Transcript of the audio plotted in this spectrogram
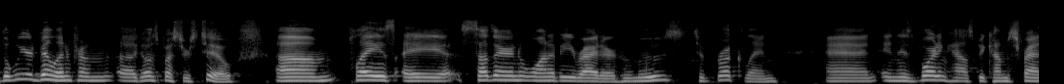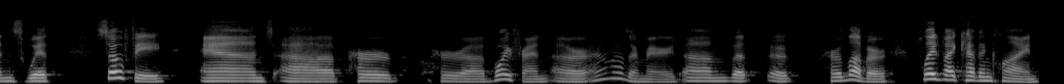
the weird villain from uh, Ghostbusters 2, um, plays a Southern wannabe writer who moves to Brooklyn and in his boarding house becomes friends with Sophie and uh, her her uh, boyfriend, or I don't know if they're married, um, but uh, her lover, played by Kevin Kline.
